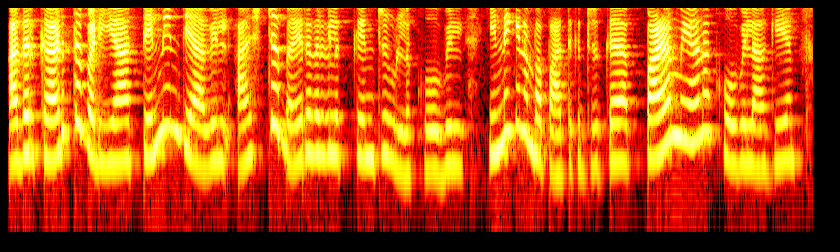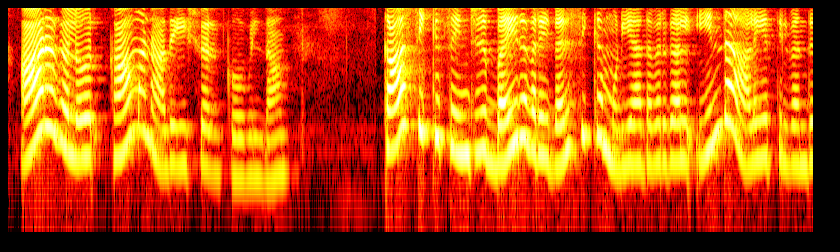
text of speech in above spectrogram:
அதற்கு அடுத்தபடியாக தென்னிந்தியாவில் அஷ்ட பைரவர்களுக்கென்று உள்ள கோவில். இன்னைக்கு நம்ம பார்த்துக்கிட்டு இருக்க பழமையான கோவிலாகிய ஆரகலோர் காமநாத ஈஸ்வரர் கோவில் தான் காசிக்கு சென்று பைரவரை தரிசிக்க முடியாதவர்கள் இந்த ஆலயத்தில் வந்து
